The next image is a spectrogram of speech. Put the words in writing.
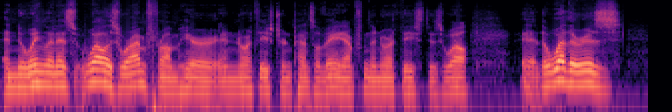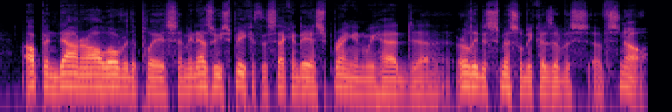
and New England, as well as where I'm from here in northeastern Pennsylvania, I'm from the Northeast as well. Uh, the weather is up and down and all over the place. I mean, as we speak, it's the second day of spring, and we had uh, early dismissal because of of snow.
